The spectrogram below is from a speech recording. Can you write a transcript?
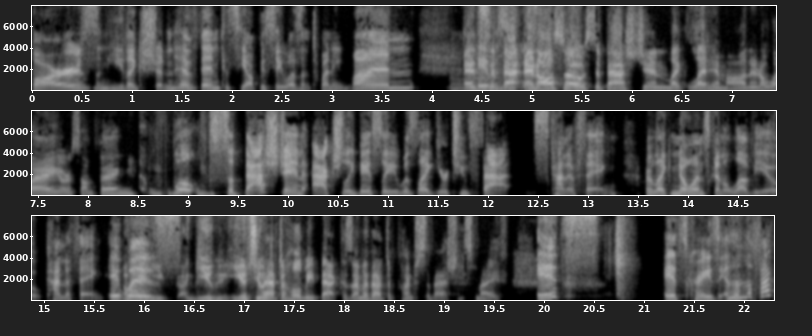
bars and he like shouldn't have been because he obviously wasn't 21 and It was Seba- just- and also Sebastian like led him on in a way or something. well sebastian actually basically was like you're too fat kind of thing or like no one's gonna love you kind of thing it Okay, was you, you you two have to hold me back because I'm about to punch Sebastian Smythe. it's it's crazy and then the fact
